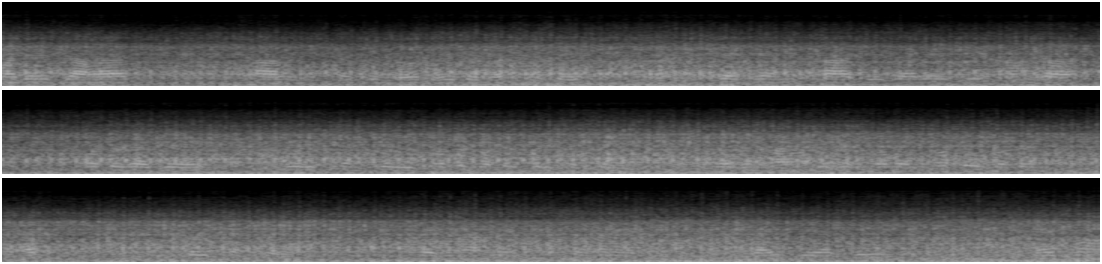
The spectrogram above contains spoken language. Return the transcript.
আমাদের জাহাজ রোড হইতে করতেছে দেখেন, আজ এবারে যে আমরা কতটা যে পরিশ্রম করি কত বছর পরিশ্রম করি। দেখেন, বাংলাদেশের সবাই কত বছর পরিশ্রম করে। দেখেন, আমরা বর্তমানে দায়িত্বে আছি। এবং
